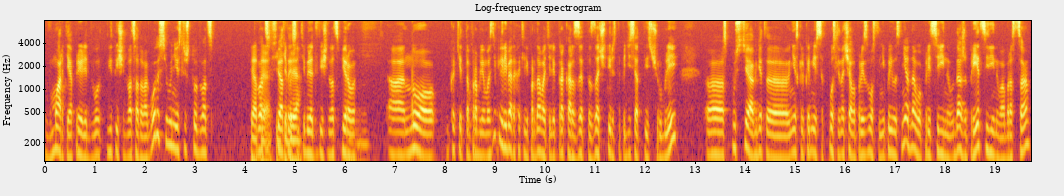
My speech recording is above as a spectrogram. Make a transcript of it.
в марте-апреле дво- 2020 года. Сегодня, если что, 20 5 25 сентября. сентября 2021. Мгм. А, но какие-то там проблемы возникли. Ребята хотели продавать электрокар Zeta за 450 тысяч рублей. А, Спустя где-то несколько месяцев после начала производства не появилось ни одного предсерийного, даже предсерийного образца.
